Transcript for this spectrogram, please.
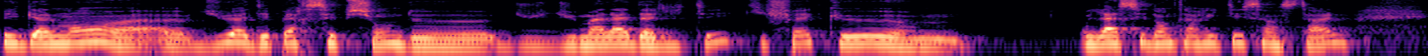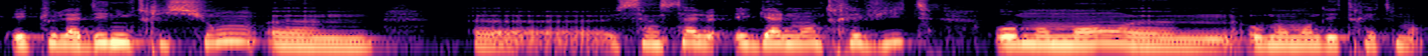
également dû à des perceptions de, du, malade alité, qui fait que la sédentarité s'installe et que la dénutrition s'installe également très vite au moment des traitements.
